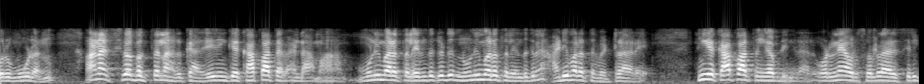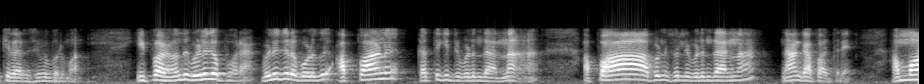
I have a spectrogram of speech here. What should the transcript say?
ஒரு மூடன். ஆனால் சிவபக்தனாக இருக்காரு நீங்கள் காப்பாற்ற வேண்டாமா? முனிமரத்தில் இருந்துக்கிட்டு நுனிமரத்தில் இருந்துக்கிட்டு அடிமரத்தை வெட்டுறாரு. நீங்கள் காப்பாற்றுங்க அப்படிங்கிறாரு. உடனே அவர் சொல்கிறாரு சிரிக்கிறாரு சிவபெருமான். இப்போ அவன் வந்து விழுக போகிறேன் விழுகிற பொழுது அப்பான்னு கத்திக்கிட்டு விழுந்தான்னா அப்பா அப்படின்னு சொல்லி விழுந்தான்னா நான் காப்பாற்றுறேன் அம்மா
